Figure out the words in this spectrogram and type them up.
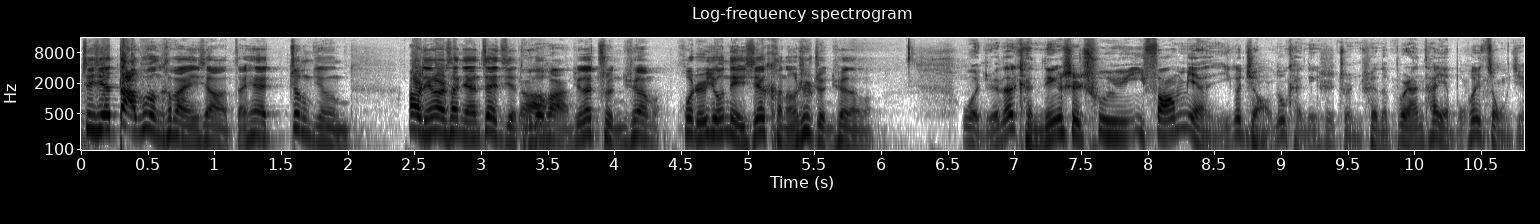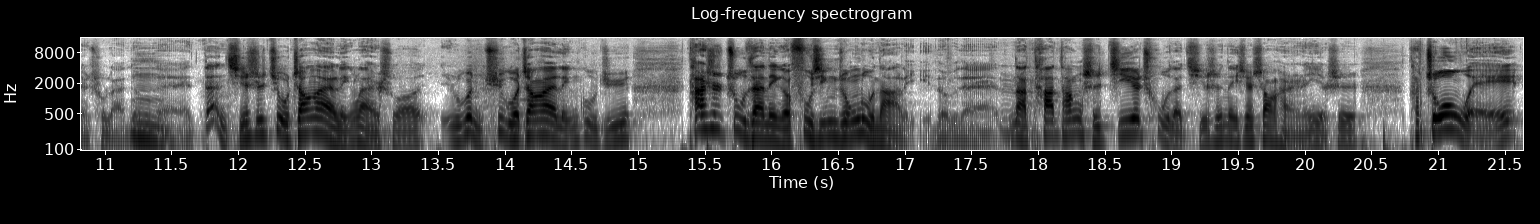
这些大部分刻板印象，咱现在正经，二零二三年再解读的话，你觉得准确吗？或者有哪些可能是准确的吗？我觉得肯定是出于一方面一个角度肯定是准确的，不然他也不会总结出来，对不对？嗯但其实就张爱玲来说，如果你去过张爱玲故居，她是住在那个复兴中路那里，对不对？那她当时接触的其实那些上海人也是她周围。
